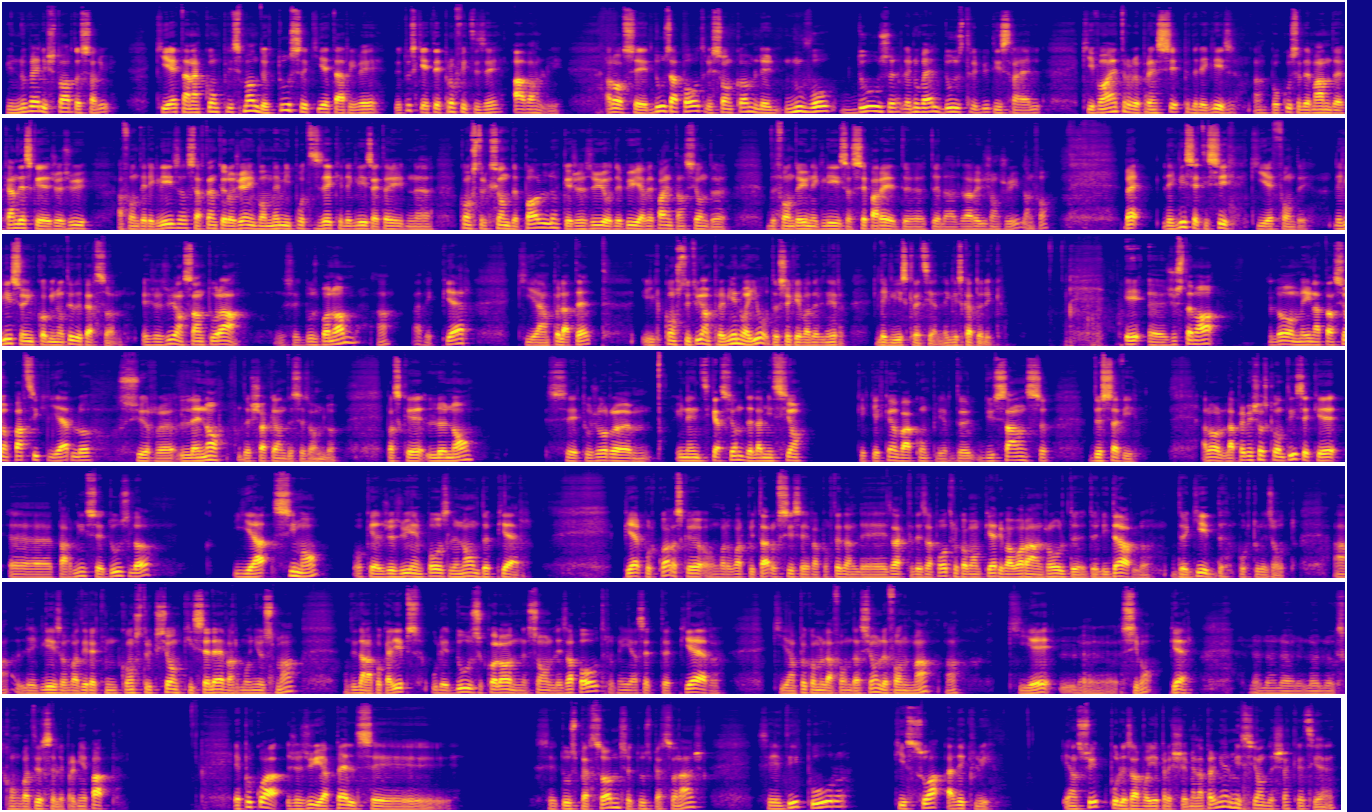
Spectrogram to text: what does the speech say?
une nouvelle histoire de salut qui est un accomplissement de tout ce qui est arrivé, de tout ce qui a été prophétisé avant lui. Alors ces douze apôtres, ils sont comme les nouveaux douze, les nouvelles douze tribus d'Israël qui vont être le principe de l'Église. Hein, beaucoup se demandent quand est-ce que Jésus a fondé l'Église. Certains théologiens vont même hypothéser que l'Église était une construction de Paul, que Jésus au début n'avait pas intention de, de fonder une Église séparée de, de la religion juive, dans le fond. Ben, l'Église c'est ici qui est fondée. L'Église c'est une communauté de personnes. Et Jésus, en s'entourant de ces douze bonhommes, hein, avec Pierre, qui est un peu la tête, il constitue un premier noyau de ce qui va devenir l'Église chrétienne, l'Église catholique. Et euh, justement, là, on met une attention particulière là, sur euh, les noms de chacun de ces hommes-là. Parce que le nom, c'est toujours euh, une indication de la mission que quelqu'un va accomplir, du sens de sa vie. Alors, la première chose qu'on dit, c'est que euh, parmi ces douze-là, il y a Simon, auquel Jésus impose le nom de Pierre. Pierre, pourquoi? Parce que, on va le voir plus tard aussi, c'est rapporté dans les actes des apôtres, comment Pierre va avoir un rôle de, de leader, de guide pour tous les autres. Hein? L'Église, on va dire, est une construction qui s'élève harmonieusement. On dit dans l'Apocalypse, où les douze colonnes sont les apôtres, mais il y a cette pierre qui est un peu comme la fondation, le fondement, hein, qui est le Simon, Pierre. Le, ce qu'on va dire, c'est le premier pape. Et pourquoi Jésus appelle ces, ces douze personnes, ces douze personnages? C'est dit pour qu'ils soient avec lui. Et ensuite pour les envoyer prêcher. Mais la première mission de chaque chrétien,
